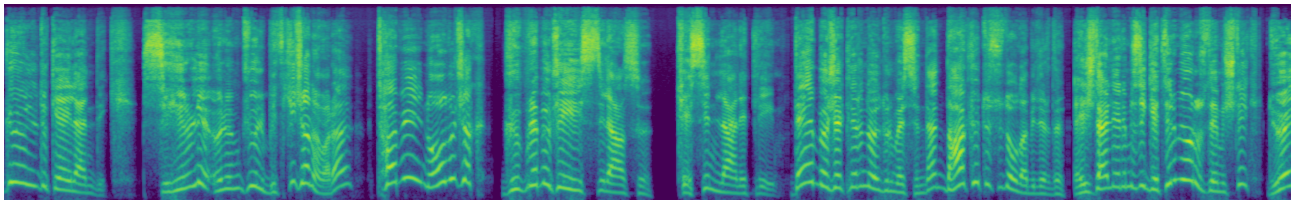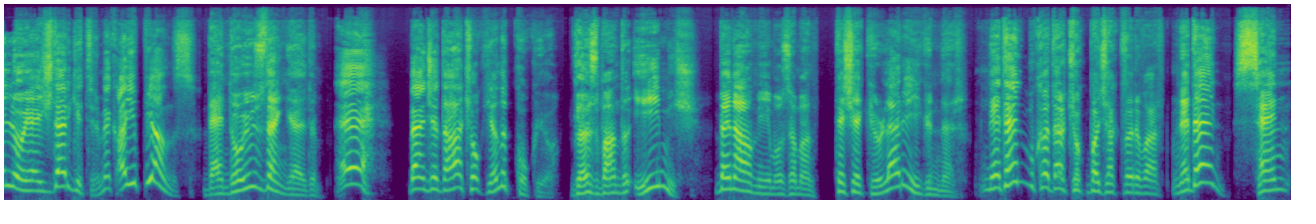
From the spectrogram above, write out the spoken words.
güldük, eğlendik. Sihirli, ölümcül bitki canavara? Tabii, ne olacak? Gübre böceği istilası. Kesin lanetliyim. Dev böceklerin öldürmesinden daha kötüsü de olabilirdi. Ejderlerimizi getirmiyoruz demiştik. Düelloya ejder getirmek ayıp yalnız. Ben de o yüzden geldim. Eh, bence daha çok yanık kokuyor. Göz bandı iyiymiş. Ben almayayım o zaman. Teşekkürler, iyi günler. Neden bu kadar çok bacakları var? Neden? Sen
